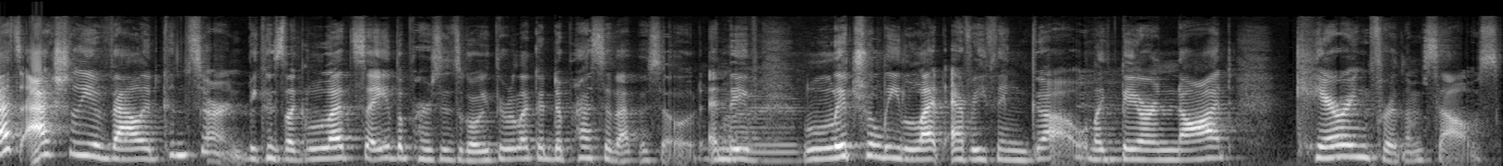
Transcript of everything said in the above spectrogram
that's actually a valid concern because like let's say the person's going through like a depressive episode and they've literally let everything go. Like they mm-hmm. are not caring for themselves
